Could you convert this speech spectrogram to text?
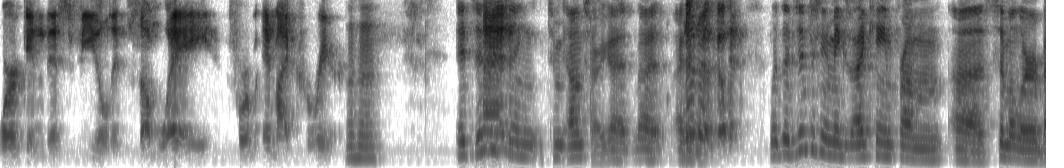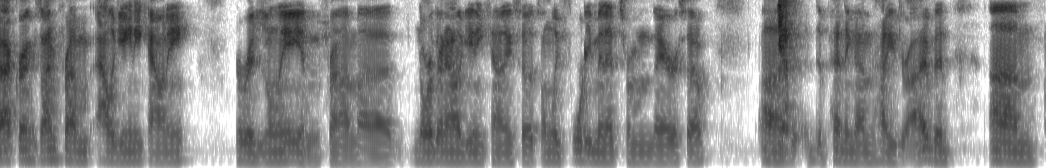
work in this field in some way for in my career. Mhm. It's interesting to me. I'm sorry. Go ahead. Uh, I No, no, go ahead. Well, it's interesting to me because I came from a similar background because I'm from Allegheny County originally and from uh, northern Allegheny County, so it's only 40 minutes from there. So, uh, Yeah. d- depending on how you drive, and um,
